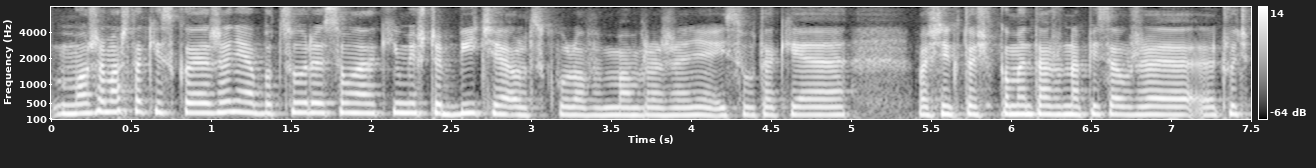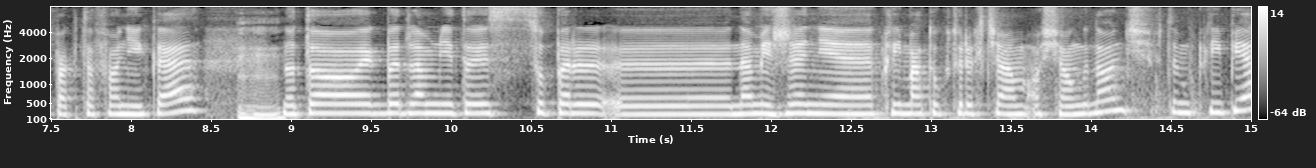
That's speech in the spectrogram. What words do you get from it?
może masz takie skojarzenia, bo córy są na takim jeszcze bicie oldschoolowym, mam wrażenie, i są takie. Właśnie ktoś w komentarzu napisał, że e, czuć paktofonikę. No to jakby dla mnie to jest super y, namierzenie klimatu, który chciałam osiągnąć w tym klipie.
